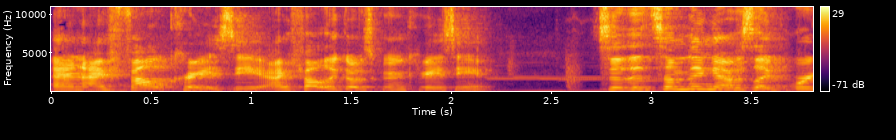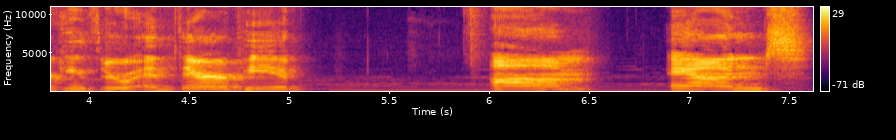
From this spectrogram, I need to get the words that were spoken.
and I felt crazy. I felt like I was going crazy. So that's something I was like working through in therapy. Um, and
